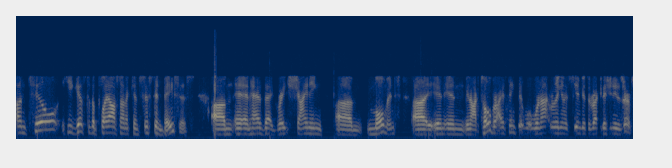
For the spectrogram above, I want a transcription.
until he gets to the playoffs on a consistent basis um, and, has that great shining um, moment uh, in, in in October, I think that we're not really going to see him get the recognition he deserves.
